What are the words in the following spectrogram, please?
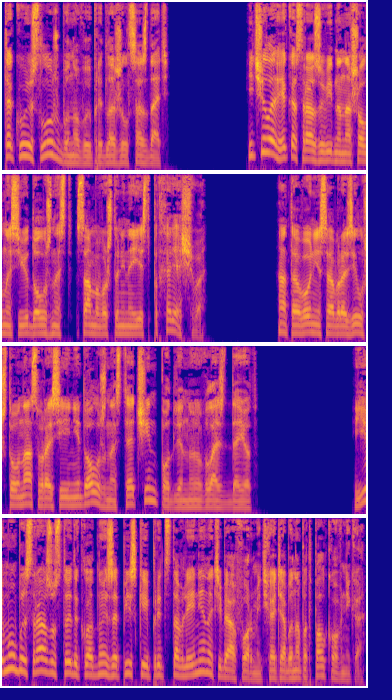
такую службу новую предложил создать. И человека сразу видно нашел на сию должность самого что ни на есть подходящего. А того не сообразил, что у нас в России не должность, а чин подлинную власть дает. Ему бы сразу с той докладной запиской представление на тебя оформить, хотя бы на подполковника.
